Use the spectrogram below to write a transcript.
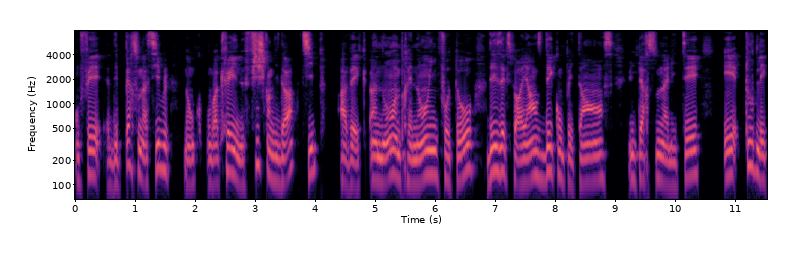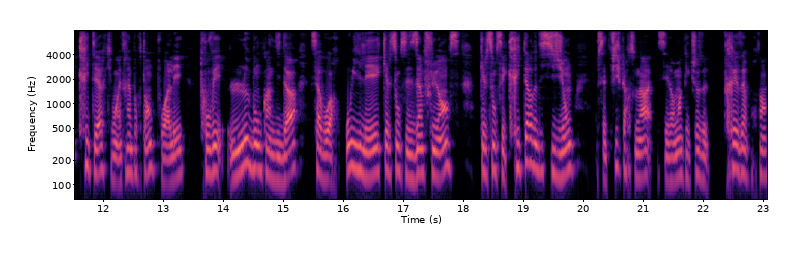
on fait des personas cibles. Donc, on va créer une fiche candidat type avec un nom, un prénom, une photo, des expériences, des compétences, une personnalité et tous les critères qui vont être importants pour aller trouver le bon candidat, savoir où il est, quelles sont ses influences, quels sont ses critères de décision. Cette fiche persona, c'est vraiment quelque chose de très important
